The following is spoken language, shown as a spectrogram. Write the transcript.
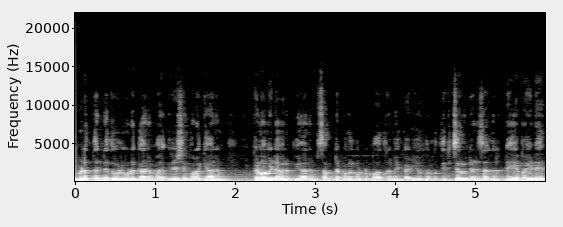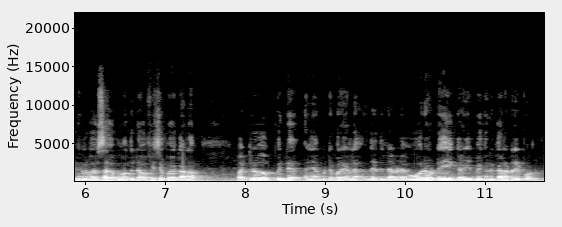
ഇവിടെ തന്നെ തൊഴിൽ കൊടുക്കാനും മൈഗ്രേഷൻ കുറയ്ക്കാനും ഇക്കണോമി ഡെവലപ്പ് ചെയ്യാനും സംരംഭങ്ങൾ കൊണ്ട് മാത്രമേ കഴിയൂ എന്നുള്ള തിരിച്ചറിവിന്റെ അടിസ്ഥാനത്തിൽ ഡേ ബൈ ഡേ നിങ്ങൾ വ്യവസായ വകുപ്പ് മന്ത്രിയുടെ ഓഫീസിൽ പോയി കാണാം. മറ്റൊരു വകുപ്പിന്റെ ഞാൻ കുറ്റം പറയല്ല അദ്ദേഹത്തിന്റെ അവിടെ ഓരോ ഡേയും കഴിയുമ്പോൾ ഒരു കലണ്ടർ ഇപ്പോൾ ഉണ്ട്.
